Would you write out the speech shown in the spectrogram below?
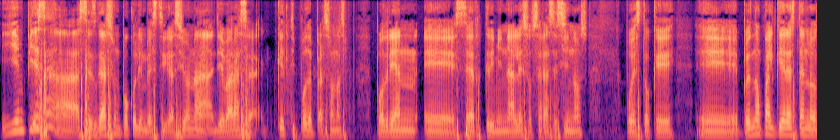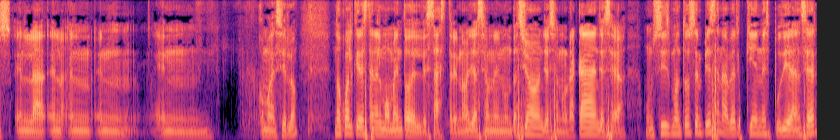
Y empieza a sesgarse un poco la investigación a llevar hacia qué tipo de personas podrían eh, ser criminales o ser asesinos, puesto que pues no cualquiera está en los en la en, en, en cómo decirlo no cualquiera está en el momento del desastre, ¿no? Ya sea una inundación, ya sea un huracán, ya sea un sismo, entonces empiezan a ver quiénes pudieran ser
